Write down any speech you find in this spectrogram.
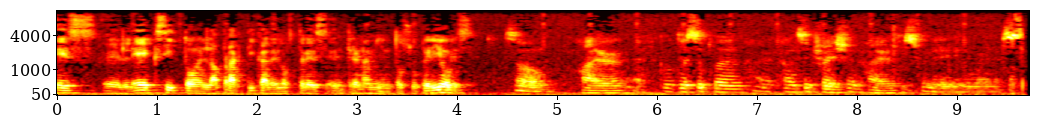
es el éxito en la práctica de los tres entrenamientos superiores. So, higher ethical discipline, higher concentration, higher discriminating awareness.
